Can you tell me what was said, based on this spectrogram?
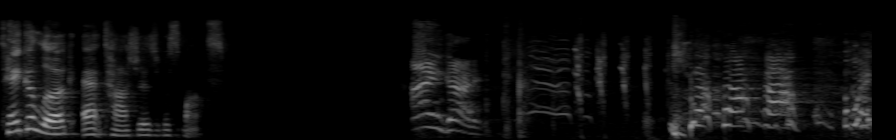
Take a look at Tasha's response. I ain't got it. Wait,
